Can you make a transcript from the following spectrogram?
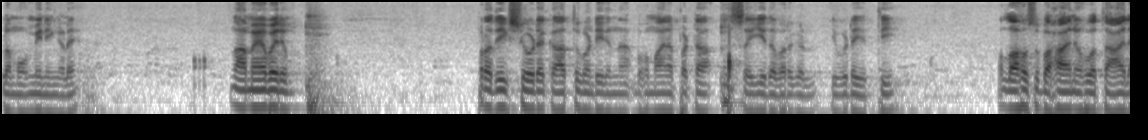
മോമിനിങ്ങളെ നാം ഏവരും പ്രതീക്ഷയോടെ കാത്തുകൊണ്ടിരുന്ന ബഹുമാനപ്പെട്ട സയ്യിദ് അവർകൾ ഇവിടെ എത്തി. അള്ളാഹു സുബഹാനുഹുവ താല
